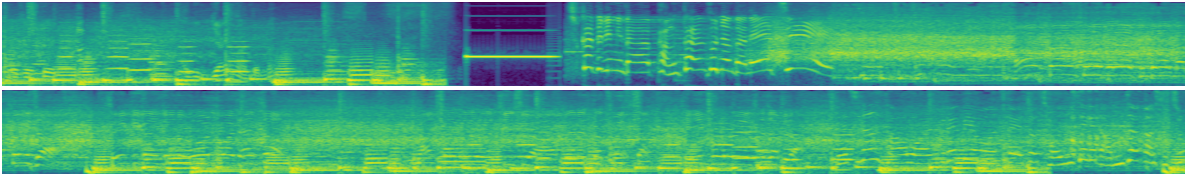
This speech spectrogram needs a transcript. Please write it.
그래서 그 여기 이야기만 안 됐나? 축하드립니다. 방탄소년단의 진! 방탄소년단의 든든한 막동이자 인정하는 월드와이드 개인 부분을 차지합니다 네, 지난 4월 그래미 어워즈에서 전 세계 남자 가수 중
